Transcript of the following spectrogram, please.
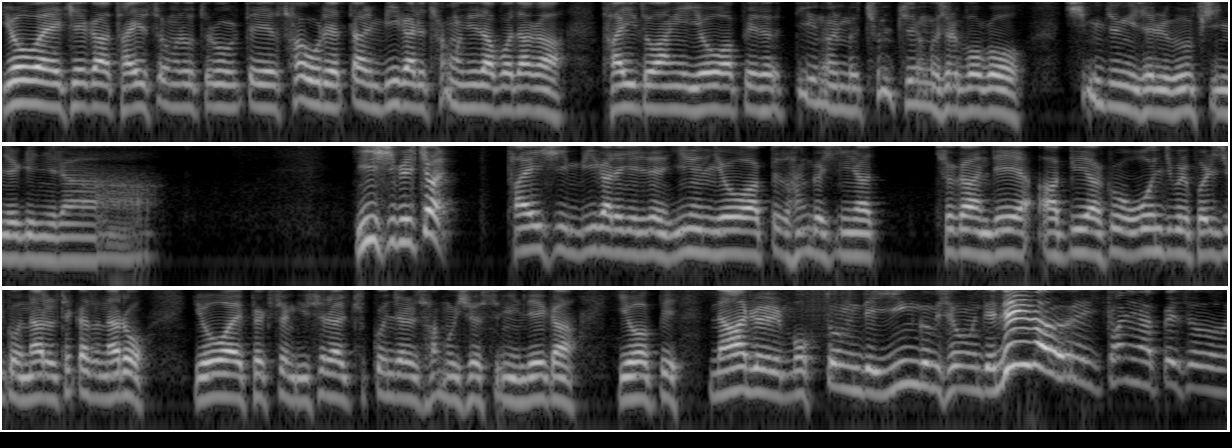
여호와의 개가 다윗성으로 들어올 때 사울의 딸 미가를 창문 내다 보다가 다윗 왕이 여호와 앞에서 뛰놀며 춤추는 것을 보고 심중이 저를 없이 여기니라. 21절. 다윗이 미가에게 이르되 이는 여호와 앞에서 한 것이니라. 저가 내 아비야 그 온 집을 버리시고 나를 택하사 나로 여호와의 백성 이스라엘 주권자를 삼으셨으니 내가 여호와 앞에 나를 목동인데 임금 세우는데 내가 가는 앞에서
